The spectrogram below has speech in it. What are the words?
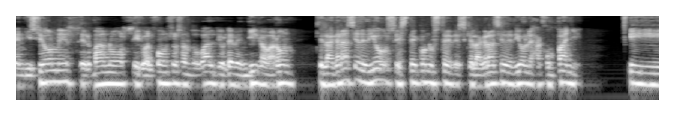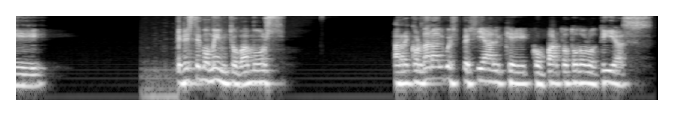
bendiciones. Hermano Ciro Alfonso Sandoval, Dios le bendiga, varón. Que la gracia de Dios esté con ustedes, que la gracia de Dios les acompañe. Y en este momento vamos a recordar algo especial que comparto todos los días.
